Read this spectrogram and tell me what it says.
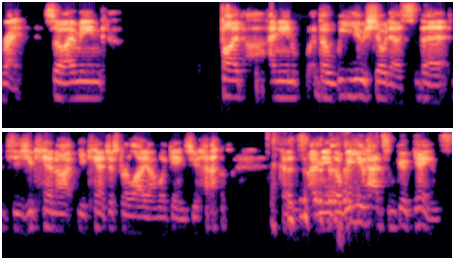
Right. So I mean, but I mean, the Wii U showed us that you cannot, you can't just rely on what games you have. Because I mean, the Wii U had some good games.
